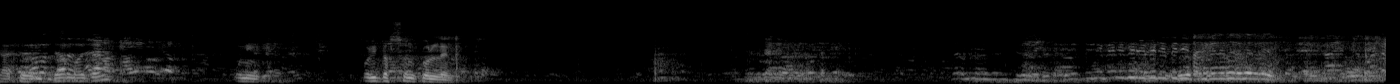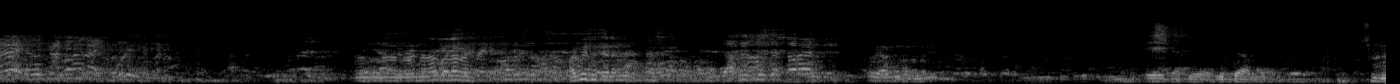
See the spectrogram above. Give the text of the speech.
জাতীয় ঈদগাহ ময়দান। উনি পরিদর্শন করলেন। শুধু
